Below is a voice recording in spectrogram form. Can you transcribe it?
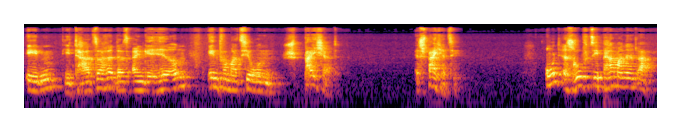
eben die Tatsache, dass ein Gehirn Informationen speichert. Es speichert sie. Und es ruft sie permanent ab.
